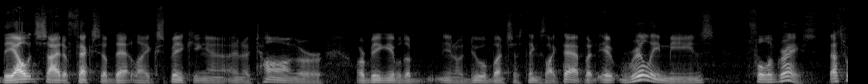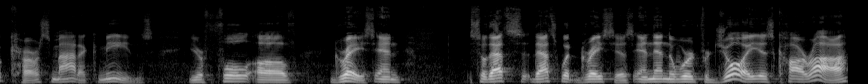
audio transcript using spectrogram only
the outside effects of that, like speaking in a, in a tongue or or being able to you know do a bunch of things like that. But it really means full of grace. That's what charismatic means. You're full of grace, and so that's that's what grace is. And then the word for joy is chara,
